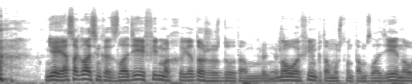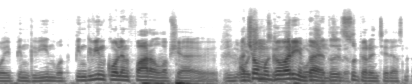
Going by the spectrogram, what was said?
Не, я согласен, кстати, злодеи в фильмах я тоже жду там Конечно. новый фильм, потому что он там злодей, новый пингвин. Вот пингвин Колин Фаррелл вообще. э, И О чем мы интересно, говорим, да, очень это интересно. супер интересно.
